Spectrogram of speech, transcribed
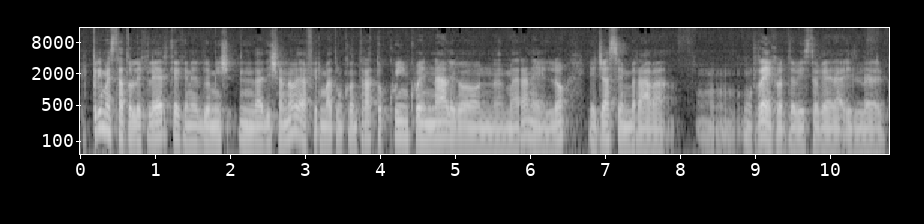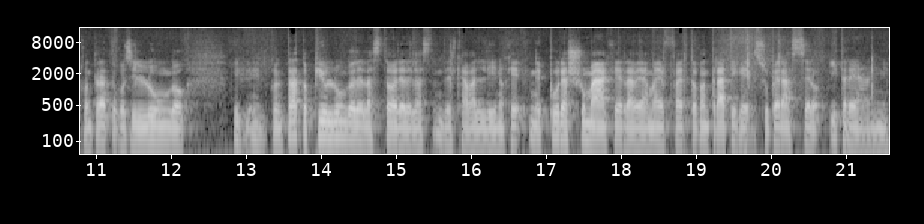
Il primo è stato Leclerc che nel 2019 ha firmato un contratto quinquennale con Maranello e già sembrava un record visto che era il contratto così lungo il, il, contratto più lungo della storia della, del cavallino, che neppure a Schumacher aveva mai offerto contratti che superassero i tre anni.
